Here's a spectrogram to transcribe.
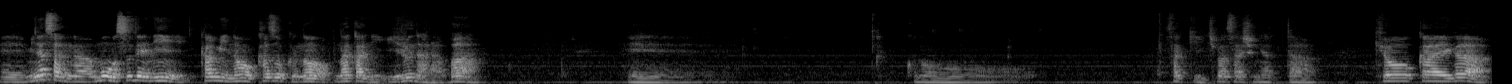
えー、皆さんがもうすでに神の家族の中にいるならば、えーのさっき一番最初にあった教会が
